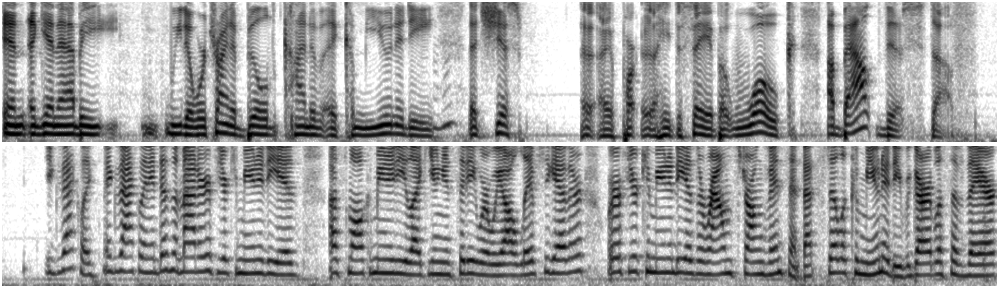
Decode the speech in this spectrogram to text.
and again, Abby, we you know we're trying to build kind of a community mm-hmm. that's just I, I, I hate to say it, but woke about this stuff. Exactly, exactly. And it doesn't matter if your community is a small community like Union City where we all live together, or if your community is around Strong Vincent. That's still a community, regardless of their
